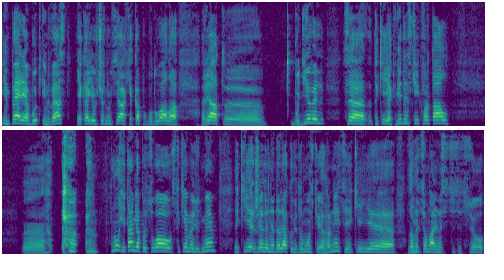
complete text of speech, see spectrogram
Імперія Будінвест, яка є в Чернівцях, яка побудувала ряд е, будівель. Це такі, як Віденський квартал. Е, ну і там я працював з такими людьми, які жили недалеко від румунської границі, які є за національністю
